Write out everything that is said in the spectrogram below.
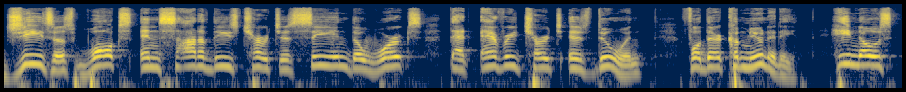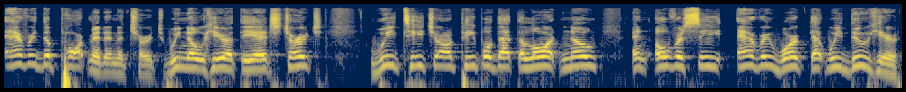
Jesus walks inside of these churches, seeing the works that every church is doing for their community. He knows every department in the church. We know here at the Edge Church, we teach our people that the Lord know and oversee every work that we do here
